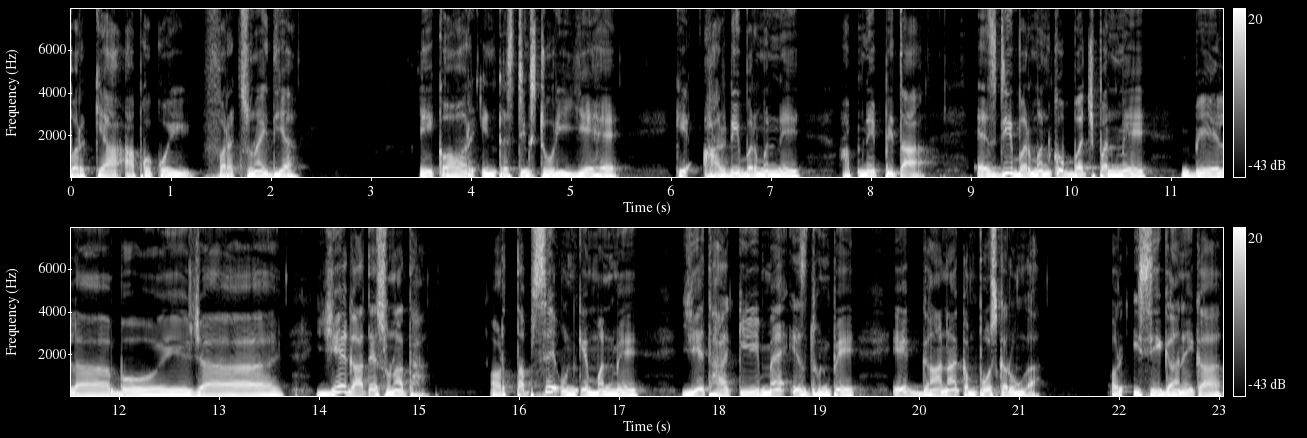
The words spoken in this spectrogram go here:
पर क्या आपको कोई फ़र्क सुनाई दिया? एक और इंटरेस्टिंग स्टोरी ये है कि आर डी बर्मन ने अपने पिता एस डी बर्मन को बचपन में बेला बोए जाए, ये गाते सुना था। और तब से उनके मन में ये था कि मैं इस धुन पे एक गाना कंपोज करूँगा। और इसी गाने का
